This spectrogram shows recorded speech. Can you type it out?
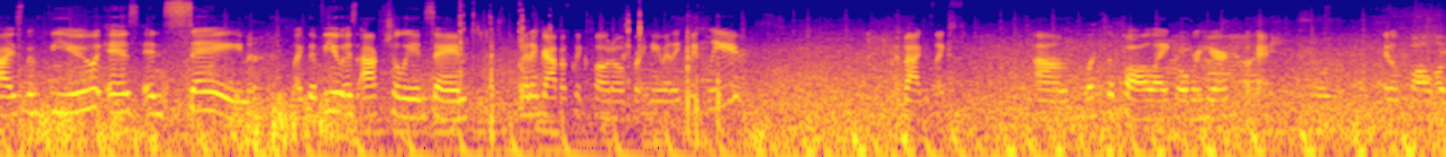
Guys the view is insane. Like the view is actually insane. I'm gonna grab a quick photo of Britney really quickly. My bag is like um, what's the fall like over here? Okay. It'll fall on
